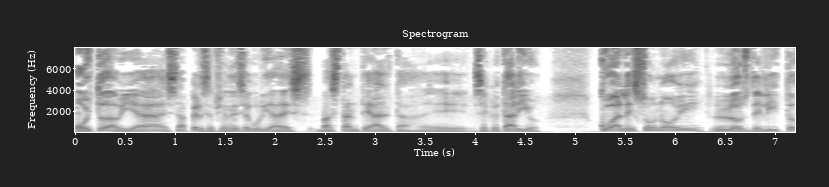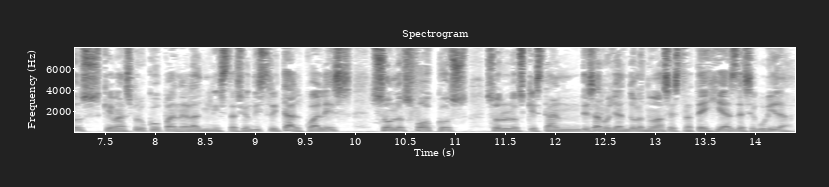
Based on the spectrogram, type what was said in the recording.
Hoy todavía esta percepción de seguridad es bastante alta, secretario. ¿Cuáles son hoy los delitos que más preocupan a la administración distrital? ¿Cuáles son los focos sobre los que están desarrollando las nuevas estrategias de seguridad?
